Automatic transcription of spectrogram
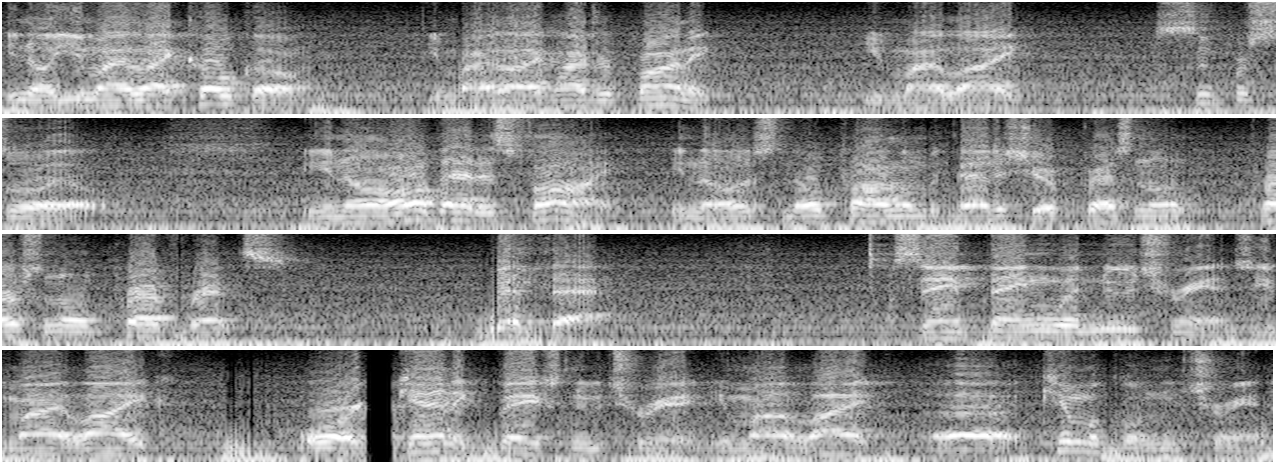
you know, you might like cocoa. You might like hydroponic. You might like super soil. You know, all that is fine. You know, it's no problem with that. It's your personal personal preference with that. Same thing with nutrients. You might like organic based nutrient. You might like uh, chemical nutrient.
